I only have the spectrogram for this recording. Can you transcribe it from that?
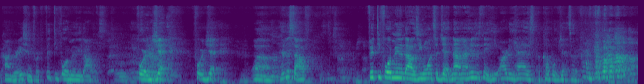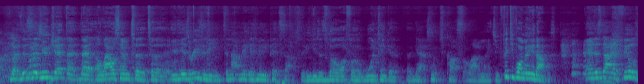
congregation for fifty four million dollars for a jet for a jet um, in the South. Fifty-four million dollars. He wants a jet. Now, now here's the thing. He already has a couple of jets already. but this is a new jet that, that allows him to, to, in his reasoning, to not make as many pit stops. So he can just go off of one tank of, of gas, which costs a lot of money too. Fifty-four million dollars. And this guy feels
